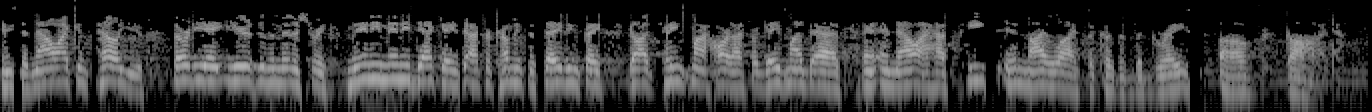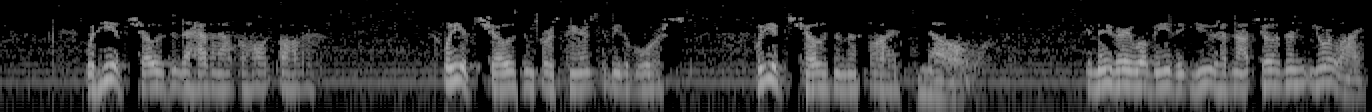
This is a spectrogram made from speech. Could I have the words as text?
And he said, Now I can tell you, 38 years in the ministry, many, many decades after coming to saving faith, God changed my heart. I forgave my dad. And, and now I have peace in my life because of the grace of God. Would he have chosen to have an alcoholic father? Would he have chosen for his parents to be divorced? Would he have chosen this life? No. It may very well be that you have not chosen your life,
